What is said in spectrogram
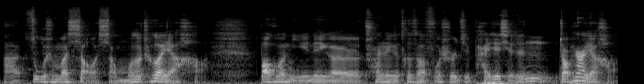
啊，租什么小小摩托车也好，包括你那个穿那个特色服饰去拍一些写真照片也好。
